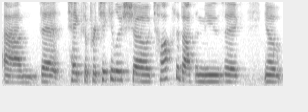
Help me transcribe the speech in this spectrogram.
um, that takes a particular show, talks about the music, you know,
